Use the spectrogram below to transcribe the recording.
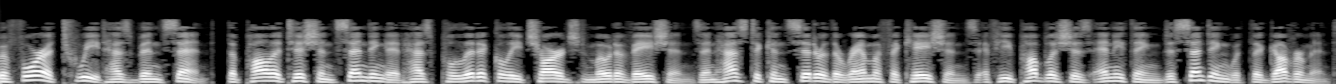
Before a tweet has been sent, the politician sending it has politically charged motivations and has to consider the ramifications if he publishes anything dissenting with the government.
